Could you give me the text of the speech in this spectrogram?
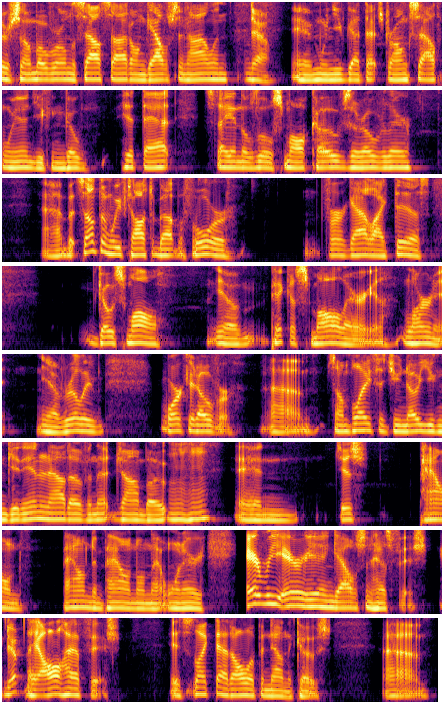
there's some over on the south side on Galveston Island. Yeah. And when you've got that strong south wind, you can go hit that, stay in those little small coves that are over there. Uh, but something we've talked about before for a guy like this, go small. You know, pick a small area, learn it. You know, really work it over. Um, some places you know you can get in and out of in that John boat, Mm-hmm. and just pound, pound, and pound on that one area. Every area in Galveston has fish. Yep. They all have fish. It's like that all up and down the coast. Um,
